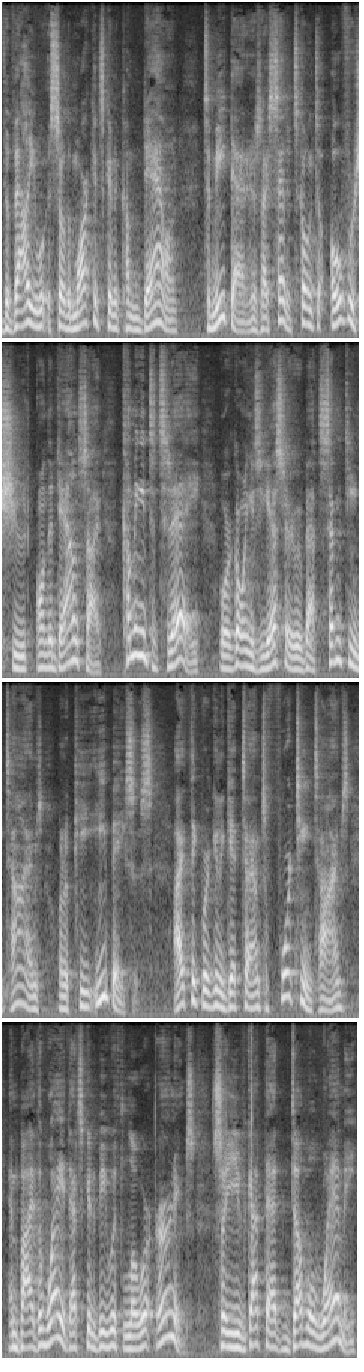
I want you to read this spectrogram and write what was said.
the value, so the market's going to come down to meet that. And as I said, it's going to overshoot on the downside. Coming into today or going into yesterday, we're about 17 times on a PE basis. I think we're going to get down to 14 times. And by the way, that's going to be with lower earnings. So you've got that double whammy.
